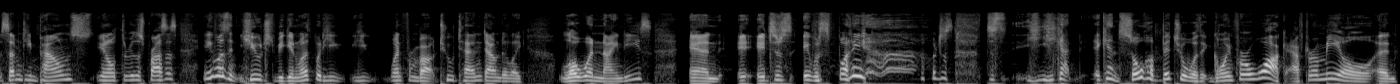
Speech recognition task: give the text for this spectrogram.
seventeen pounds, you know, through this process. And he wasn't huge to begin with, but he he went from about two ten down to like low one nineties, and it, it just it was funny. just just he got again so habitual with it, going for a walk after a meal and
